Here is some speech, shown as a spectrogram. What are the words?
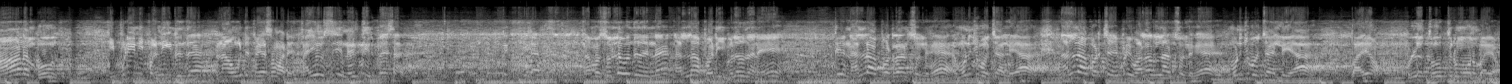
மானம் போகுது. இப்படி நீ பண்ணிக்கிட்டு இருந்த நான் உங்ககிட்ட பேச மாட்டேன். தயவு செஞ்சு நிறுத்தி பேசாத. நம்ம சொல்ல வந்தது என்ன? நல்லா படி இவ்வளவுதானே? டேய், நல்லா படுறான்னு சொல்லுங்க. முடிஞ்சு போச்சா இல்லையா? நல்லா படிச்சா எப்படி வளரலாம்னு சொல்லுங்க. முடிஞ்சு போச்சா இல்லையா? பயம். உள்ள தோத்துருமோன்னு பயம்.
